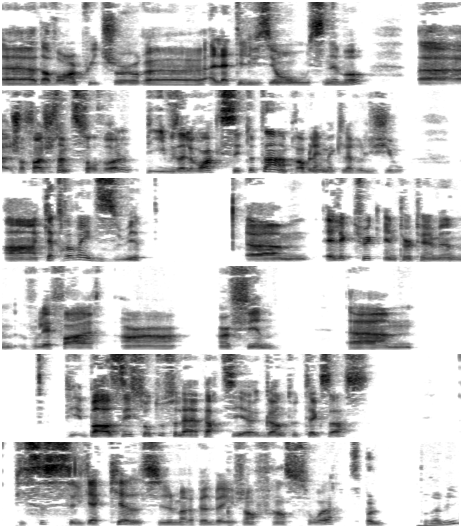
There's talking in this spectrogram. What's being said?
euh, d'avoir un preacher euh, à la télévision ou au cinéma. Euh, je vais faire juste un petit survol, puis vous allez voir que c'est tout le temps un problème avec la religion. En 98, euh, Electric Entertainment voulait faire un, un film euh, Puis basé surtout sur la partie Gun to Texas. Puis ça, c'est lequel, si je me rappelle bien, Jean-François? C'est pas le premier,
